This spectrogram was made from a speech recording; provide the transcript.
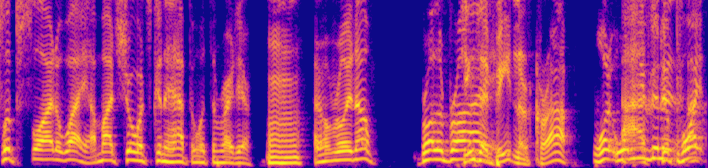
slip slide away. I'm not sure what's going to happen with them right here. Mm-hmm. I don't really know. Brother Brian. Teams they've beaten are crap. What, what Ah, are you going to point.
